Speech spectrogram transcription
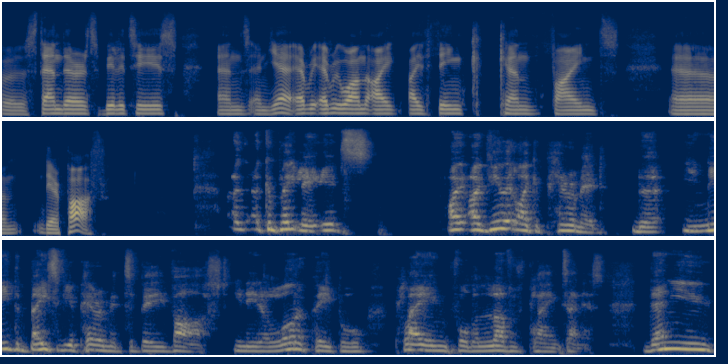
uh, standards, abilities, and and yeah, every everyone I I think can find um, their path uh, completely. It's I, I view it like a pyramid that you need the base of your pyramid to be vast. You need a lot of people playing for the love of playing tennis. Then you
